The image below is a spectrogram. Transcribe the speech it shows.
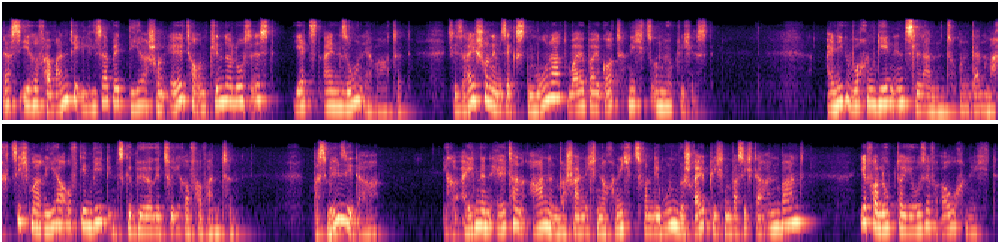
dass ihre Verwandte Elisabeth, die ja schon älter und kinderlos ist, jetzt einen Sohn erwartet. Sie sei schon im sechsten Monat, weil bei Gott nichts unmöglich ist. Einige Wochen gehen ins Land und dann macht sich Maria auf den Weg ins Gebirge zu ihrer Verwandten. Was will sie da? Ihre eigenen Eltern ahnen wahrscheinlich noch nichts von dem Unbeschreiblichen, was sich da anbahnt, ihr Verlobter Josef auch nicht.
